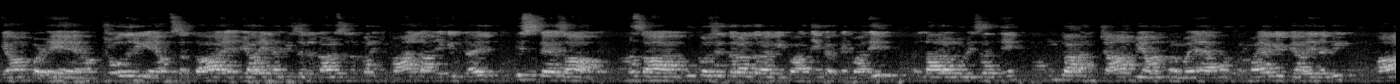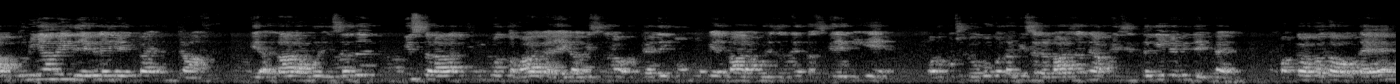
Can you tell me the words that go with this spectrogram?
کہ ہم پڑھے ہیں، ہم چودھری ہیں، ہم سردار ہیں، پیارے نبی صلی اللہ علیہ وسلم پر ایمان لانے کے بجائے استحضاء مذاق اوپر سے طرح طرح کی باتیں کرنے والے اللہ رب العزت نے ان کا انجام بیان فرمایا ہے اور فرمایا کہ پیارے نبی، آپ دنیا میں ہی دیکھ لیں گے ان کا انجام کہ اللہ رب العزت کس طرح ان کو تباہ کرے گا، کس طرح پہلی قوموں کے اللہ رب العزت نے تذکرے کیے ہیں۔ اور کچھ لوگوں کو نبی صلی اللہ علیہ وسلم نے اپنی زندگی میں بھی دیکھا ہے۔ مکہ فتح ہوتا ہے،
